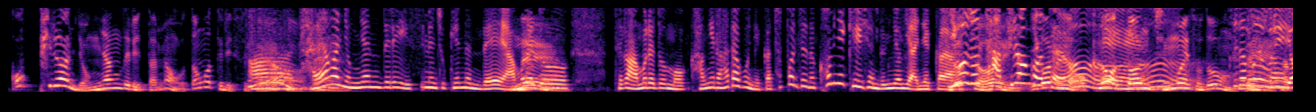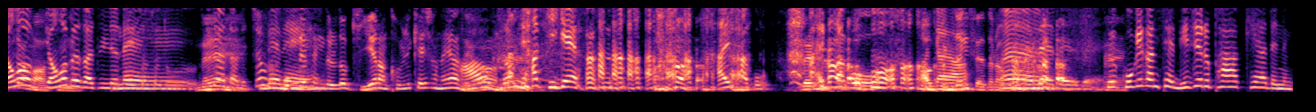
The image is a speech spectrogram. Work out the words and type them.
꼭 필요한 역량들이 있다면 어떤 것들이 있을까요? 아, 다양한 역량들이 있으면 좋겠는데 아무래도 제가 아무래도 뭐 강의를 하다 보니까 첫 번째는 커뮤니케이션 능력이 아닐까. 이거는 다 필요한 것 같아요. 그 네. 어떤 직무에서도 지난번에 네, 우리 영업. 영업에 관련돼 네. 있어서도 네. 필요하다 그랬죠. 네네. 공대생들도 기계랑 커뮤니케이션 해야 돼요. 아우, 그럼요. 아, 기계랑 알파고. 네. 알파고. 아. 굉장히 세더라고요. 네. 네네 네. 그 고객한테 needs를 파악해야 되는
